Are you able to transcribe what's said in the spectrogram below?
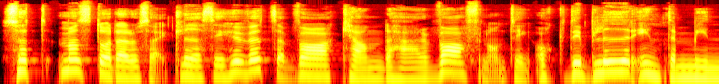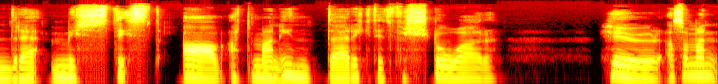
Så att man står där och så här, kliar sig i huvudet, så här, vad kan det här vara för någonting? Och det blir inte mindre mystiskt av att man inte riktigt förstår hur, alltså man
